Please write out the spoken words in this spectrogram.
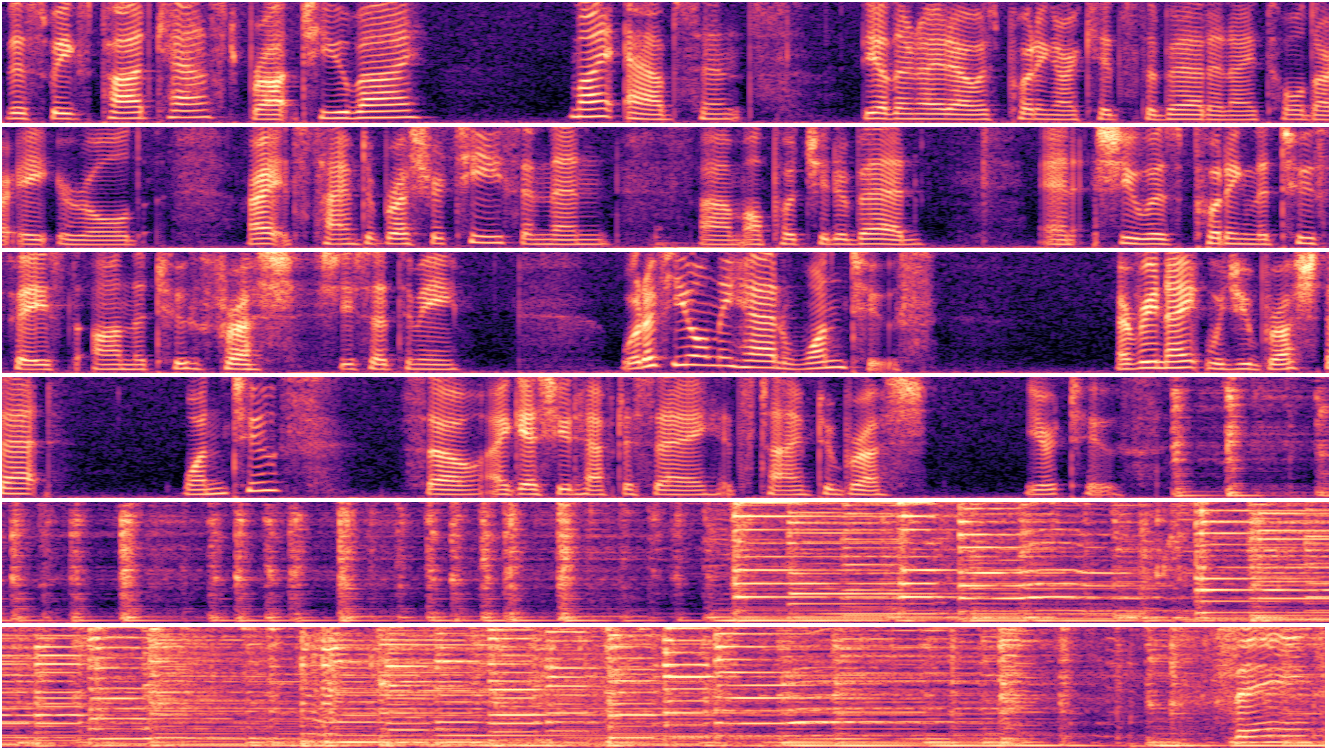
This week's podcast brought to you by my absence. The other night I was putting our kids to bed and I told our eight year old, All right, it's time to brush your teeth and then um, I'll put you to bed. And she was putting the toothpaste on the toothbrush. She said to me, What if you only had one tooth? Every night would you brush that one tooth? So I guess you'd have to say it's time to brush your tooth.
